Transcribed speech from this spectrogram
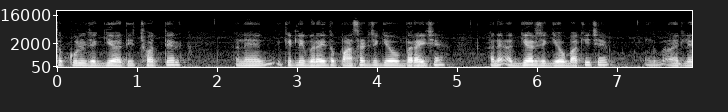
તો કુલ જગ્યા હતી છોતેર અને કેટલી ભરાઈ તો પાસઠ જગ્યાઓ ભરાઈ છે અને અગિયાર જગ્યાઓ બાકી છે. એટલે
